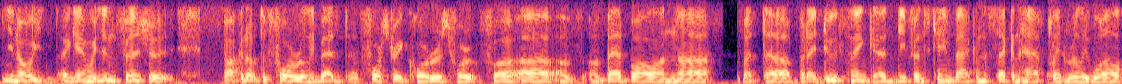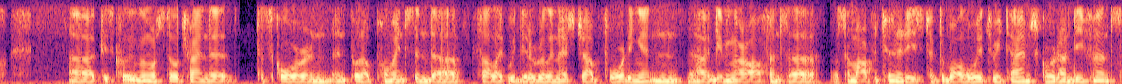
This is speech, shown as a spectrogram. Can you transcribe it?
you know, again, we didn't finish it. Talk it up to four really bad, four straight quarters for for uh, of, of bad ball, and uh, but uh, but I do think uh, defense came back in the second half, played really well because uh, Cleveland was still trying to score and, and put up points, and uh, felt like we did a really nice job forwarding it and uh, giving our offense uh, some opportunities. Took the ball away three times, scored on defense.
